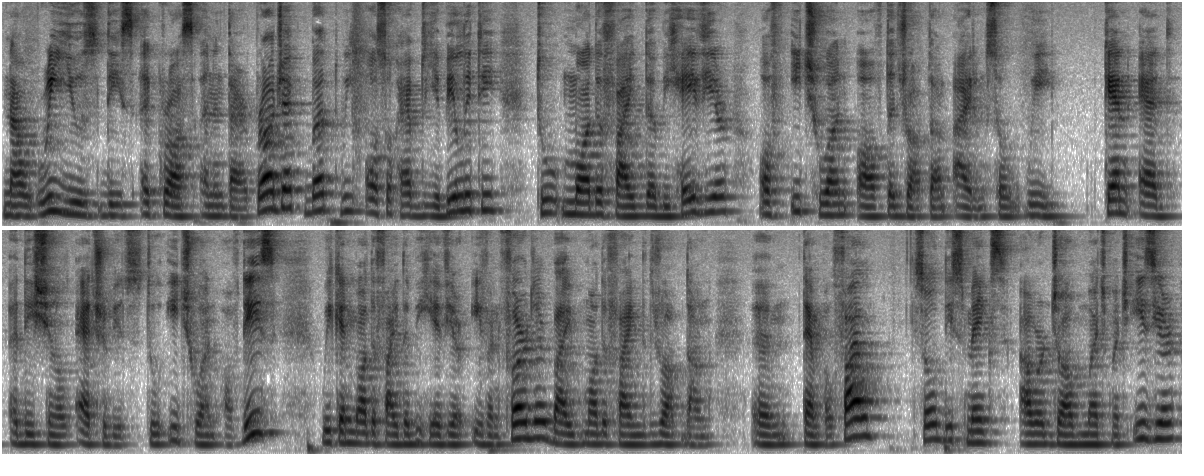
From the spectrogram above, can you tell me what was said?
now reuse this across an entire project, but we also have the ability to modify the behavior of each one of the drop-down items. So we can add additional attributes to each one of these. We can modify the behavior even further by modifying the drop-down um, templ file. So this makes our job much, much easier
